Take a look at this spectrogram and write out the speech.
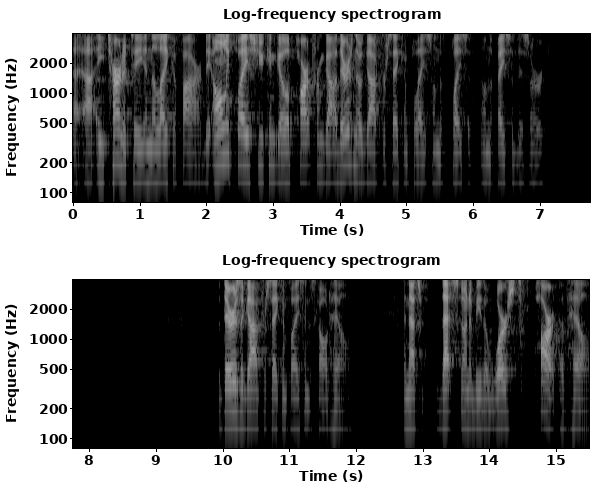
uh, uh eternity in the lake of fire. The only place you can go apart from God, there is no God forsaken place on the, place of, on the face of this earth. But there is a God forsaken place, and it's called hell. And that's, that's going to be the worst part of hell.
